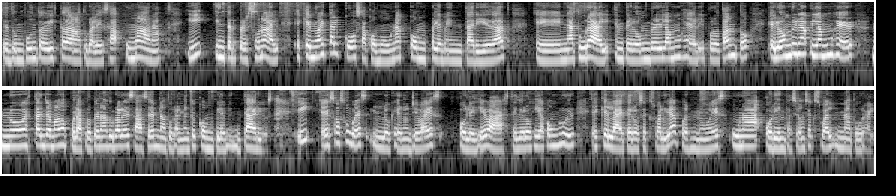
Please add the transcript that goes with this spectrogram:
desde un punto de vista de la naturaleza humana y interpersonal es que no hay tal cosa como una complementariedad eh, natural entre el hombre y la mujer y por lo tanto el hombre y la, mujer no están llamados por la propia naturaleza a ser naturalmente complementarios. Y eso a su vez lo que nos lleva es o le lleva a esta ideología a concluir es que la heterosexualidad pues no es una orientación sexual natural.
